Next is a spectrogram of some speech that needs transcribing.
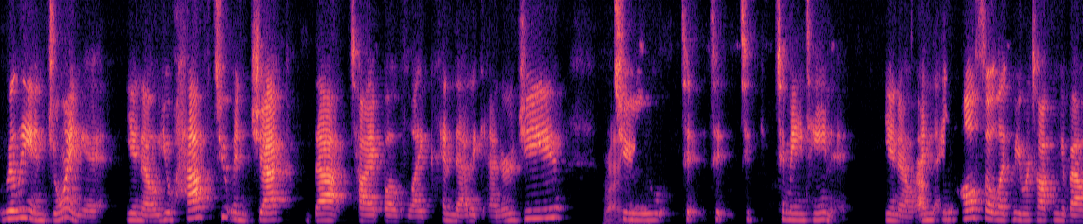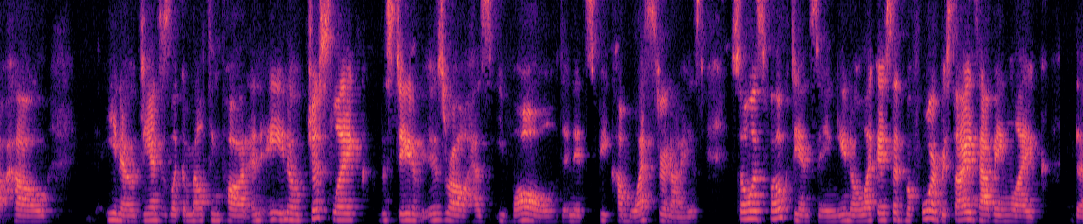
really enjoying it. You know, you have to inject that type of like kinetic energy right. to, to, to, to, to maintain it, you know, and, and also like we were talking about how you know, dance is like a melting pot. And, you know, just like the state of Israel has evolved and it's become westernized, so has folk dancing. You know, like I said before, besides having like the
